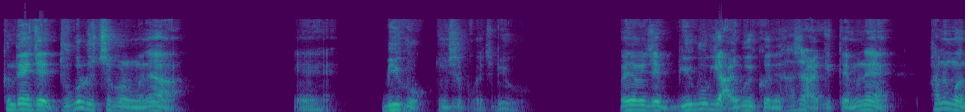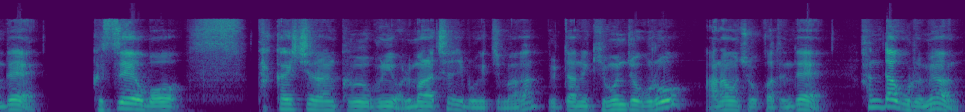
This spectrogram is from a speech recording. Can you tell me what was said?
근데 이제 누굴 눈치 보는 거냐? 예, 미국 눈치를 보겠죠. 미국. 왜냐면 이제 미국이 알고 있거든요. 사실 알기 때문에 하는 건데, 글쎄요, 뭐, 다카이치라는 그분이 얼마나 친한지 모르겠지만, 일단은 기본적으로 안 하면 좋을 것 같은데, 한다고 그러면,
